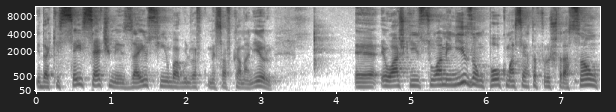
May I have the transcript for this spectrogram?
E daqui seis, sete meses, aí sim o bagulho vai começar a ficar maneiro. É, eu acho que isso ameniza um pouco uma certa frustração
